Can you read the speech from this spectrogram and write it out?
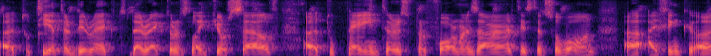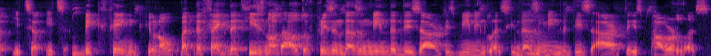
uh, to theater direct directors like yourself, uh, to painters, performance artists, and so on. Uh, I think it's a it's a big thing. You know, but the fact that he's not out of prison doesn't mean that this art is meaningless. It doesn't mm-hmm. mean that this art is powerless.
